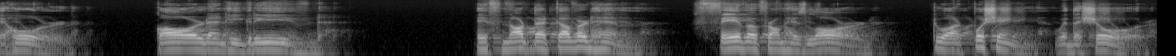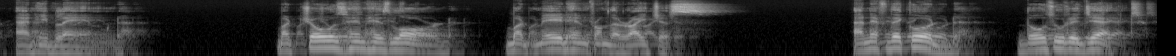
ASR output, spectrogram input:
Behold, called and he grieved. If not that covered him, favor from his Lord, to our pushing with the shore, and he blamed. But chose him his Lord, but made him from the righteous. And if they could, those who reject,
